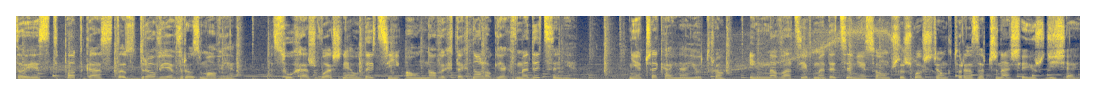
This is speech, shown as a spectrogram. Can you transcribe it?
To jest podcast Zdrowie w rozmowie. Słuchasz właśnie audycji o nowych technologiach w medycynie. Nie czekaj na jutro. Innowacje w medycynie są przyszłością, która zaczyna się już dzisiaj.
